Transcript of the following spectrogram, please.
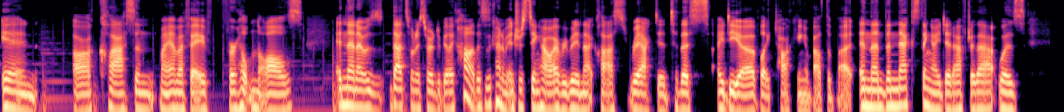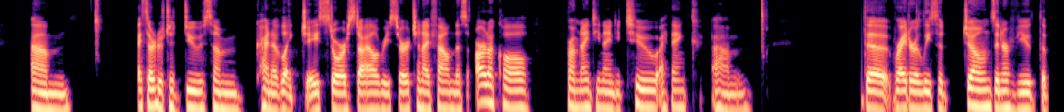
in a class in my mfa for hilton als and then I was, that's when I started to be like, huh, this is kind of interesting how everybody in that class reacted to this idea of like talking about the butt. And then the next thing I did after that was, um, I started to do some kind of like JSTOR style research. And I found this article from 1992, I think. Um, the writer Lisa Jones interviewed the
